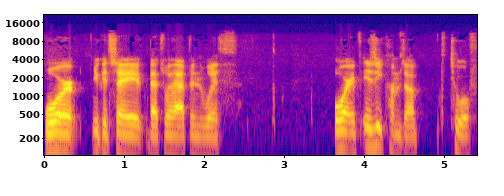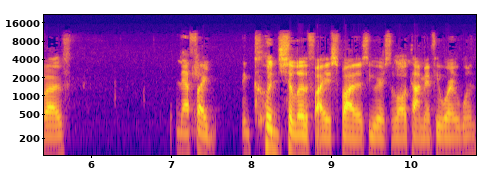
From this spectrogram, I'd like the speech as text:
Or you could say that's what happened with, or if Izzy comes up to 205, that fight could solidify his spot as the greatest of all time if he were to win.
